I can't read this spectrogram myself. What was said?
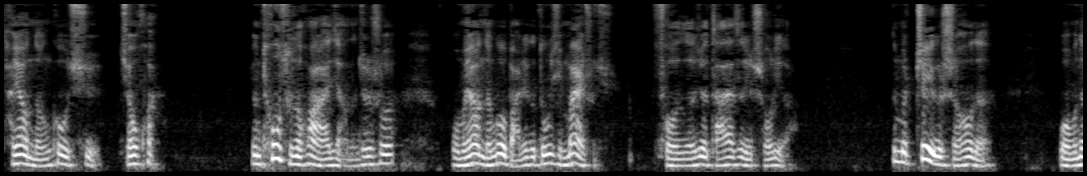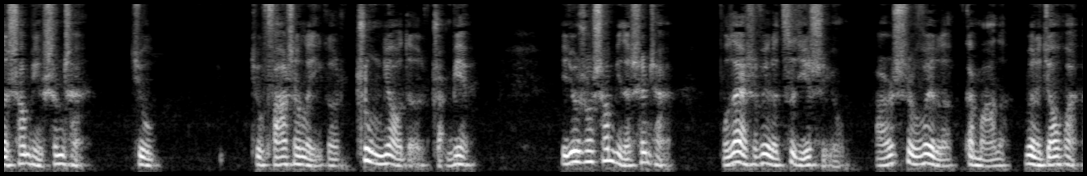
它要能够去交换。用通俗的话来讲呢，就是说，我们要能够把这个东西卖出去，否则就砸在自己手里了。那么这个时候呢，我们的商品生产就。就发生了一个重要的转变，也就是说，商品的生产不再是为了自己使用，而是为了干嘛呢？为了交换，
